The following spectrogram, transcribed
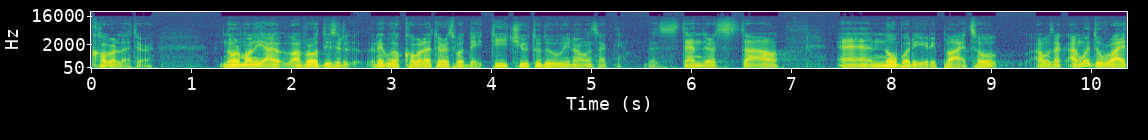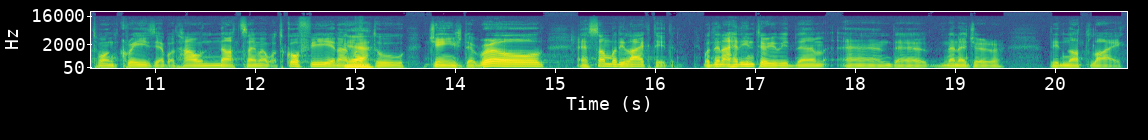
cover letter. Normally, I, I wrote these regular cover letters, what they teach you to do. You know, it's like the standard style, and nobody replied. So I was like, I'm going to write one crazy about how nuts I'm about coffee, and I'm Yeah. going to change the world. And somebody liked it. But then I had an interview with them, and the manager did not like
